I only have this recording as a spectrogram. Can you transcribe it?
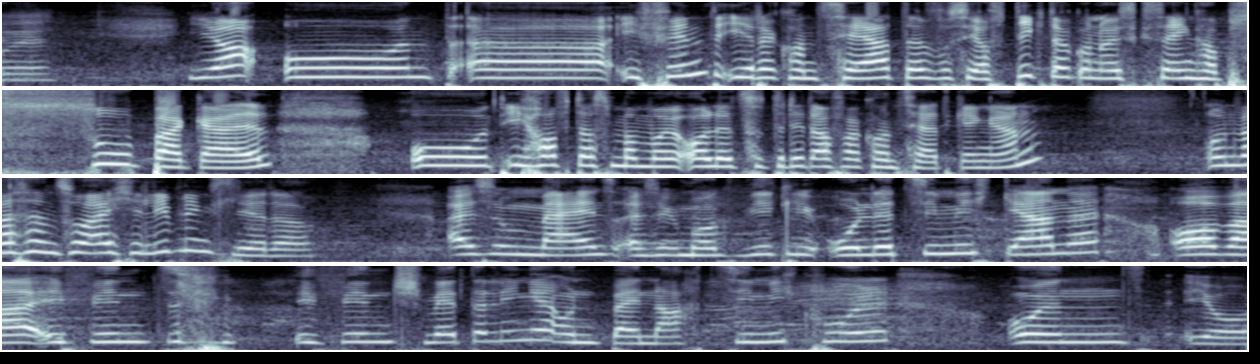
Ja, und äh, ich finde ihre Konzerte, wo sie auf TikTok und alles gesehen habe, super geil. Und ich hoffe, dass wir mal alle zu dritt auf ein Konzert gehen. Und was sind so eure Lieblingslieder? Also meins, also ich mag wirklich alle ziemlich gerne, aber ich finde ich find Schmetterlinge und bei Nacht ziemlich cool und ja.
